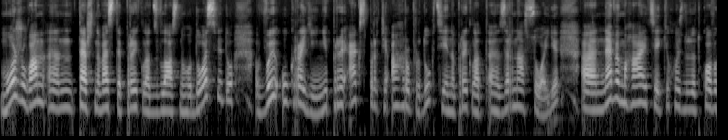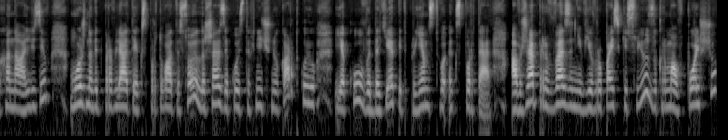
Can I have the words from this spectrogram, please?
Можу вам е, теж навести приклад з власного досвіду. В Україні при експорті агропродукції, наприклад, е, зерна сої, е, не вимагається якихось додаткових аналізів. Можна відправляти експортувати сою лише з якоюсь технічною карткою, яку видає підприємство-експортер. А вже при ввезенні в Європейський Союз, зокрема в Польщу,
